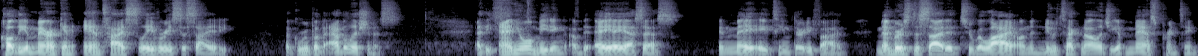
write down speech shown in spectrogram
called the American Anti Slavery Society, a group of abolitionists. At the annual meeting of the AASS in May 1835, members decided to rely on the new technology of mass printing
